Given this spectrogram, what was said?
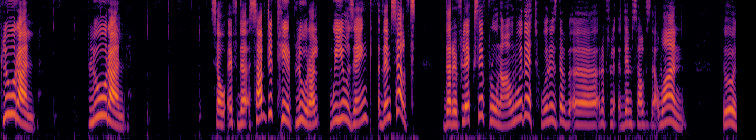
plural. Plural. So if the subject here plural we using themselves. The reflexive pronoun with it. Where is the uh, themselves? That one. Good.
